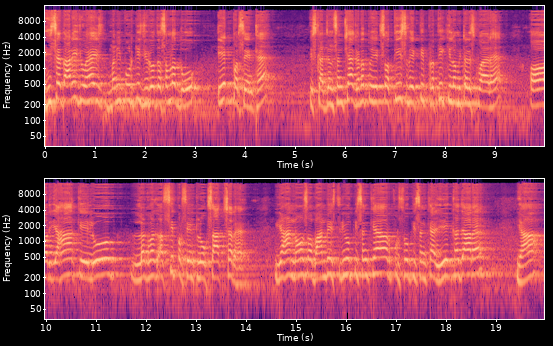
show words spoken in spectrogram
हिस्सेदारी जो है मणिपुर की ज़ीरो दशमलव दो एक परसेंट है। इसका जनसंख्या घनत्व 130 व्यक्ति प्रति किलोमीटर स्क्वायर है और यहाँ के लोग लगभग 80 परसेंट लोग साक्षर हैं। यहाँ नौ सौ बानवे स्त्रियों की संख्या और पुरुषों की संख्या एक हज़ार है। यहाँ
